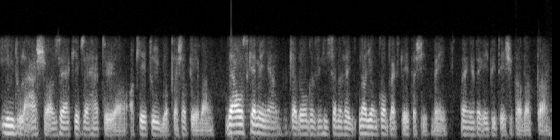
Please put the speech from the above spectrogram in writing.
indulás az elképzelhető a, a két új blokk esetében. De ahhoz keményen kell dolgozni, hiszen ez egy nagyon komplex létesítmény, rengeteg építési feladattal.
